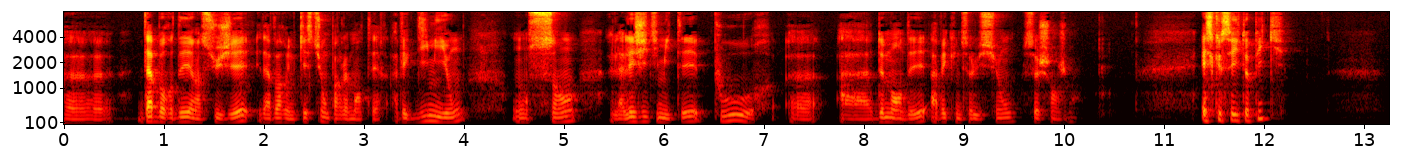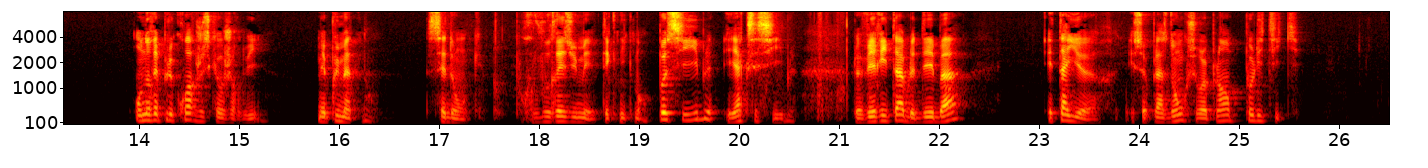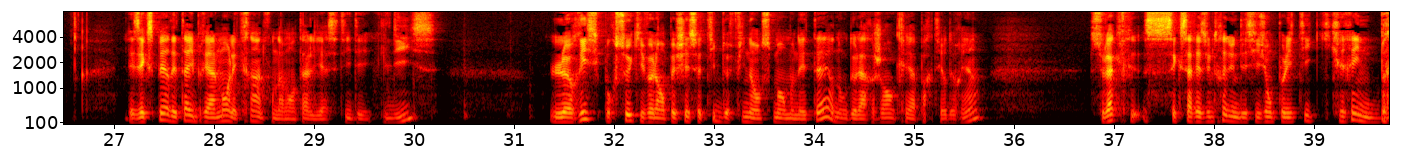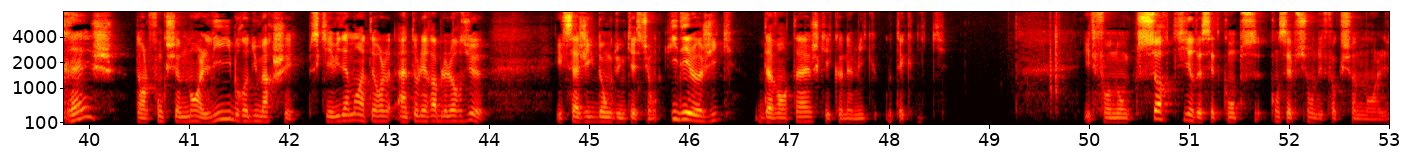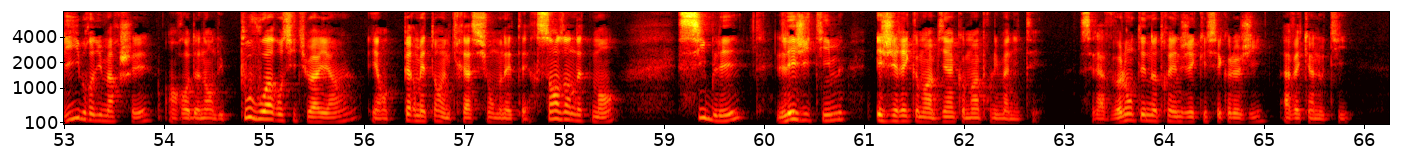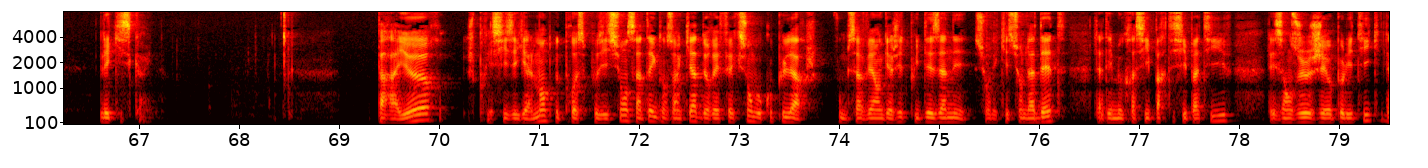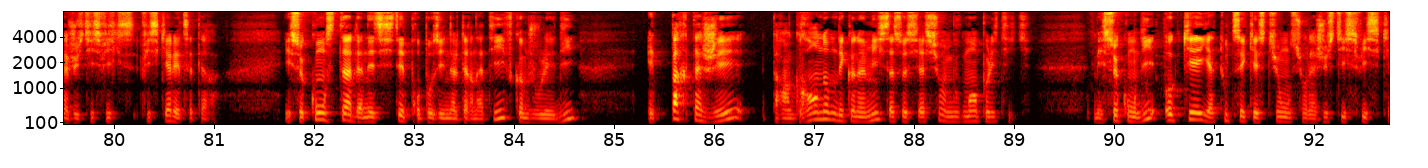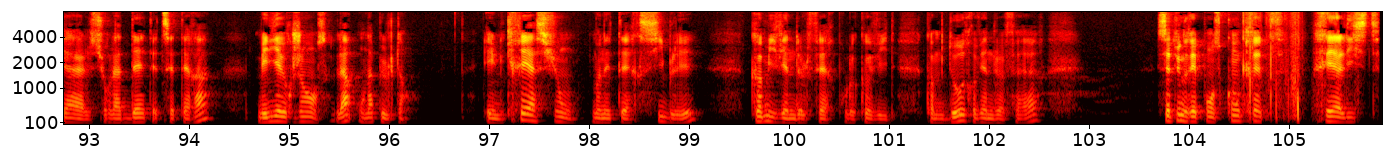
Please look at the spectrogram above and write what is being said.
euh, d'aborder un sujet et d'avoir une question parlementaire. Avec 10 millions, on sent la légitimité pour euh, demander avec une solution ce changement. Est-ce que c'est utopique? On aurait pu le croire jusqu'à aujourd'hui, mais plus maintenant. C'est donc, pour vous résumer techniquement, possible et accessible. Le véritable débat est ailleurs et se place donc sur le plan politique. Les experts détaillent brièvement les craintes fondamentales liées à cette idée. Ils disent le risque pour ceux qui veulent empêcher ce type de financement monétaire, donc de l'argent créé à partir de rien, cela c'est que ça résulterait d'une décision politique qui créerait une brèche dans le fonctionnement libre du marché, ce qui est évidemment intolérable à leurs yeux. Il s'agit donc d'une question idéologique davantage qu'économique ou technique. Il faut donc sortir de cette conception du fonctionnement libre du marché en redonnant du pouvoir aux citoyens et en permettant une création monétaire sans endettement, ciblée, légitime et gérée comme un bien commun pour l'humanité. C'est la volonté de notre ONG Kiss avec un outil, les Par ailleurs, je précise également que notre proposition s'intègre dans un cadre de réflexion beaucoup plus large. Vous me savez engagé depuis des années sur les questions de la dette, la démocratie participative, les enjeux géopolitiques, la justice fiscale, etc. Et ce constat de la nécessité de proposer une alternative, comme je vous l'ai dit, est partagé par un grand nombre d'économistes, associations et mouvements politiques. Mais ce qu'on dit, ok, il y a toutes ces questions sur la justice fiscale, sur la dette, etc. Mais il y a urgence, là, on n'a plus le temps. Et une création monétaire ciblée, comme ils viennent de le faire pour le Covid, comme d'autres viennent de le faire, c'est une réponse concrète, réaliste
